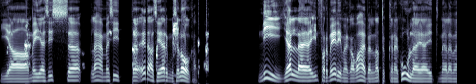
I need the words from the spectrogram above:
Ja meie siis äh, läheme siit edasi järgmise looga. nii, jälle informeerime ka vahepeal natukene kuulajaid, me oleme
